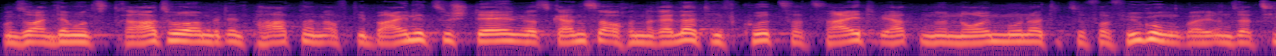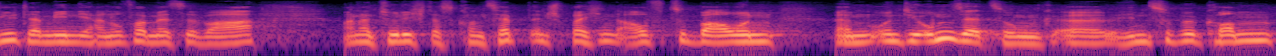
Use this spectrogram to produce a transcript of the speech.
Und so einen Demonstrator mit den Partnern auf die Beine zu stellen, das Ganze auch in relativ kurzer Zeit. Wir hatten nur neun Monate zur Verfügung, weil unser Zieltermin die Hannover Messe war, war natürlich das Konzept entsprechend aufzubauen ähm, und die Umsetzung äh, hinzubekommen.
